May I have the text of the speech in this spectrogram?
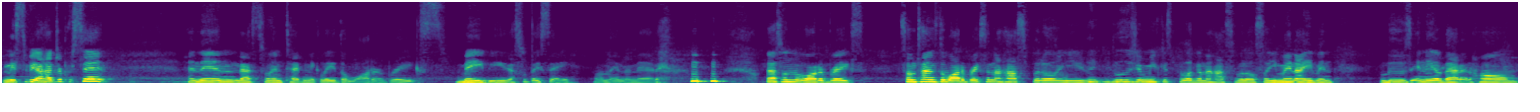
It needs to be 100%. And then that's when technically the water breaks. Maybe. That's what they say on the internet. that's when the water breaks. Sometimes the water breaks in the hospital and you lose your mucus plug in the hospital. So you may not even lose any of that at home.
